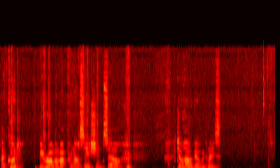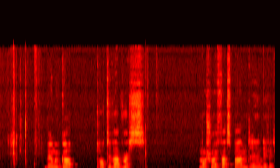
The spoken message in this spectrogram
I could be wrong on that pronunciation, so don't have a go at me, please. Then we've got Pot of Avarice. I'm not sure if that's banned, and if it's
